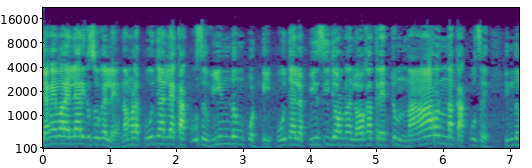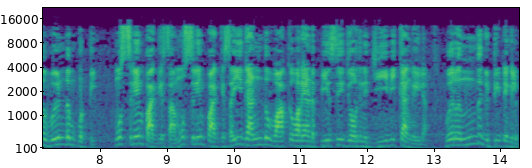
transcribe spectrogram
ചങ്ങൈമാർ എല്ലാവർക്കും സുഖല്ലേ? നമ്മളെ പൂഞ്ഞാലിലെ കക്കൂസ് വീണ്ടും പൊട്ടി. പൂഞ്ഞാലിലെ പി സി ജോർദൻ ലോകത്തിലെ ഏറ്റവും നാറുന്ന കക്കൂസ് ഇന്ന് വീണ്ടും പൊട്ടി. മുസ്ലിം പാകിസ്ഥാൻ മുസ്ലിം പാകിസ്ഥാൻ. ഈ രണ്ട് വാക്ക് പറയാണ്ട് പി സി ജോർജിന് ജീവിക്കാൻ കഴിയില്ല. വേറെ എന്ത് കിട്ടിയിട്ടെങ്കിലും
